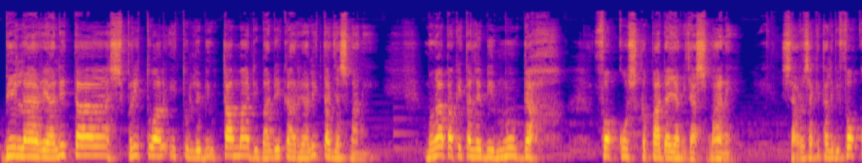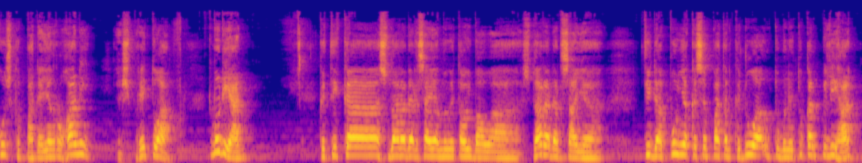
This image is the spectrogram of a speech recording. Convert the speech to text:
bila realita spiritual itu lebih utama dibandingkan realita jasmani. Mengapa kita lebih mudah fokus kepada yang jasmani? Seharusnya kita lebih fokus kepada yang rohani, yang spiritual. Kemudian, ketika saudara dan saya mengetahui bahwa saudara dan saya tidak punya kesempatan kedua untuk menentukan pilihan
